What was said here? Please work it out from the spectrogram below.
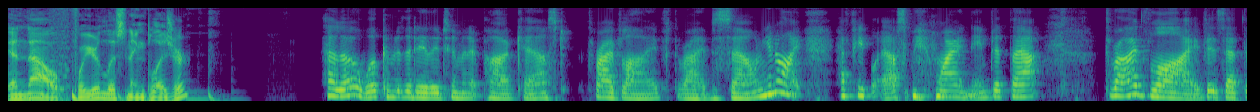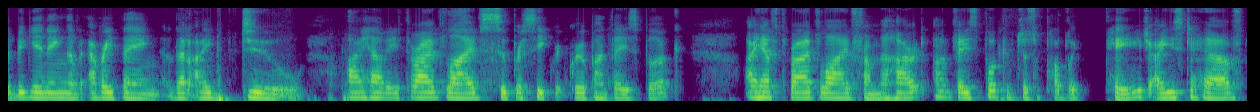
And now, for your listening pleasure. Hello, welcome to the Daily Two Minute Podcast, Thrive Live, Thrive Zone. You know, I have people ask me why I named it that. Thrive Live is at the beginning of everything that I do. I have a Thrive Live super secret group on Facebook. I have Thrive Live from the Heart on Facebook, which is a public page. I used to have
